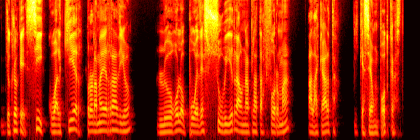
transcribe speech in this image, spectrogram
yo creo que sí, cualquier programa de radio luego lo puedes subir a una plataforma a la carta y que sea un podcast.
